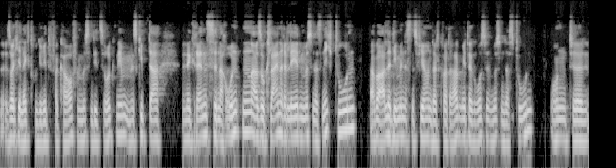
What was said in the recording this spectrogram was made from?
solche Elektrogeräte verkaufen, müssen die zurücknehmen. Es gibt da eine Grenze nach unten, also kleinere Läden müssen das nicht tun, aber alle, die mindestens 400 Quadratmeter groß sind, müssen das tun. Und äh,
